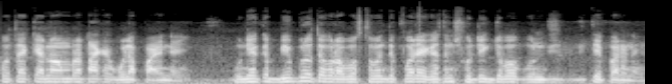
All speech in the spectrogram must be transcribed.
কোথায় কেন আমরা টাকাগুলো পাই নাই? উনি একটা বিব্রতকর অবস্থার মধ্যে পড়ে গেছেন, সঠিক জবাব দিতে পারে নাই।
